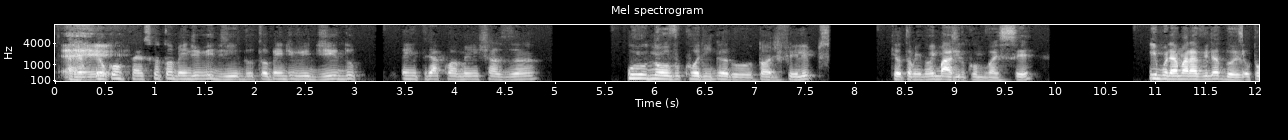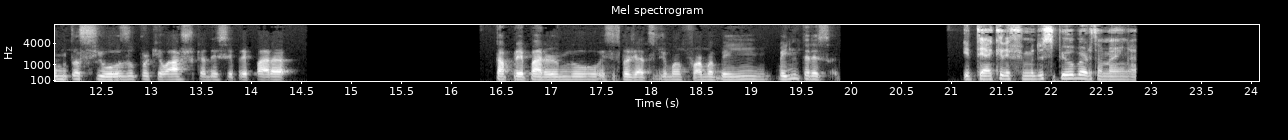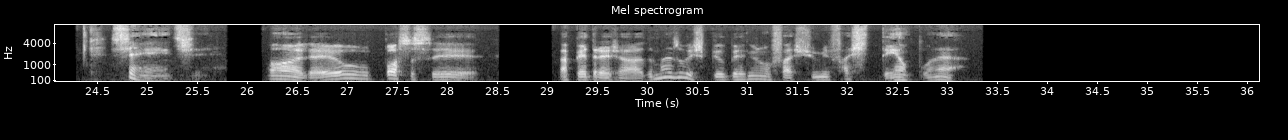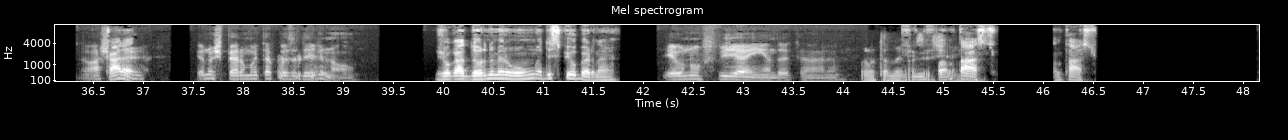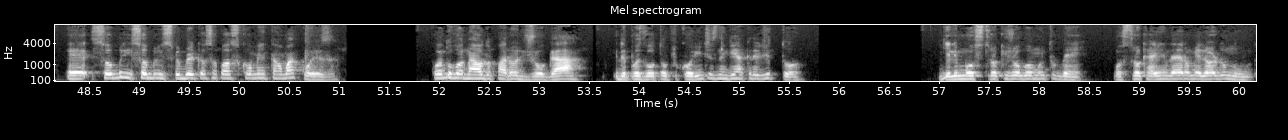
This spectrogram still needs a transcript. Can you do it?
É, eu confesso que eu tô bem dividido. Tô bem dividido entre Aquaman e Shazam, o novo Coringa do Todd Phillips, que eu também não imagino como vai ser, e Mulher Maravilha 2. Eu tô muito ansioso porque eu acho que a DC prepara tá preparando esses projetos de uma forma bem, bem interessante. E tem aquele filme do Spielberg também, né? Gente, olha, eu posso ser apedrejado, mas o Spielberg não faz filme faz tempo, né? Eu acho Cara, que eu não espero muita coisa dele, não. Jogador número um é do Spielberg, né? Eu não vi ainda, cara. Eu também não assisti. fantástico. Fantástico. É, sobre, sobre o Spielberg, eu só posso comentar uma coisa. Quando o Ronaldo parou de jogar e depois voltou pro Corinthians, ninguém acreditou. E ele mostrou que jogou muito bem. Mostrou que ainda era o melhor do mundo.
